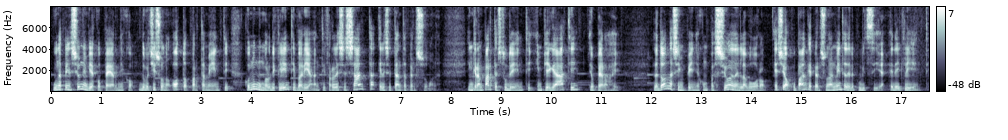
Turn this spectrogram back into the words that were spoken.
una pensione in via Copernico, dove ci sono otto appartamenti con un numero di clienti varianti fra le 60 e le 70 persone, in gran parte studenti, impiegati e operai. La donna si impegna con passione nel lavoro e si occupa anche personalmente delle pulizie e dei clienti.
